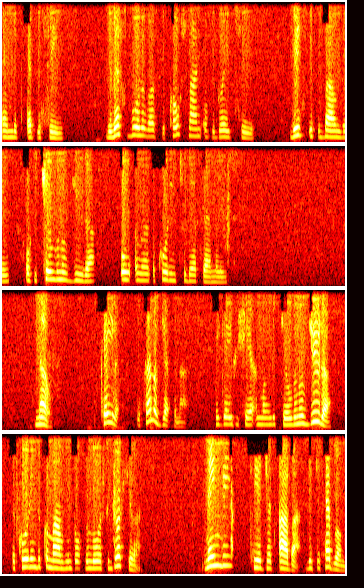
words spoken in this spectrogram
ended at the sea. The west border was the coastline of the Great Sea. This is the boundary of the children of Judah, all around according to their families. Now, Caleb, the son of Jephunneh, he gave his share among the children of Judah, according to the commandment of the Lord to Joshua, namely Kirjat Arba, which is Hebron.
